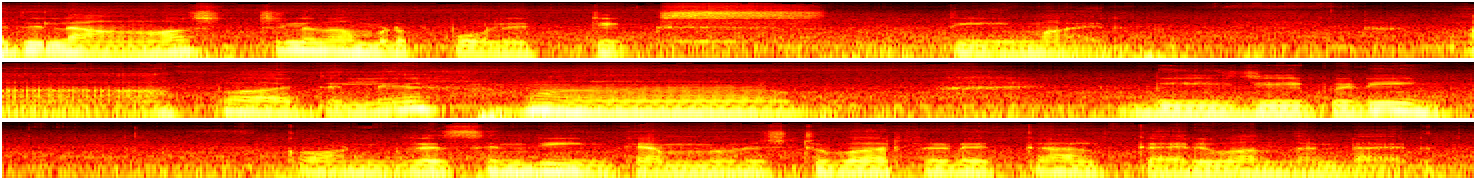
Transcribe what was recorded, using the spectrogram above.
ഇത് ലാസ്റ്റിൽ നമ്മുടെ പൊളിറ്റിക്സ് തീമായിരുന്നു അപ്പോൾ അതിൽ ബി ജെ പിയുടെയും കോൺഗ്രസിന്റെയും കമ്മ്യൂണിസ്റ്റ് പാർട്ടിയുടെ ഒക്കെ ആൾക്കാർ വന്നിട്ടുണ്ടായിരുന്നു.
